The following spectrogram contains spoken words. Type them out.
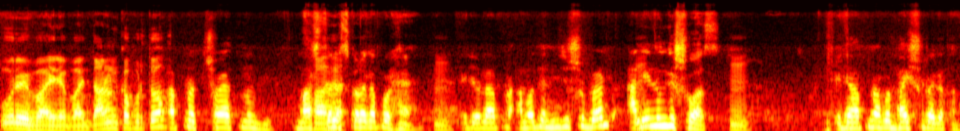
ওরে ভাই রে ভাই দারুণ কাপড় তো। আপনার ছয়াত লুঙ্গি মার্সেলেস করা কাপড় হ্যাঁ। এটা হলো আপনার আমাদের নিজস্ব ব্র্যান্ড আলী লুঙ্গি সোয়াস হুম। এটা আপনার বাইশশো টাকা থান।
